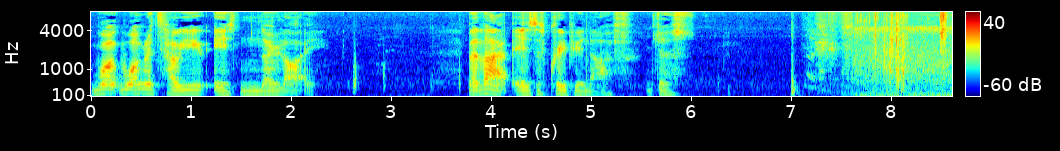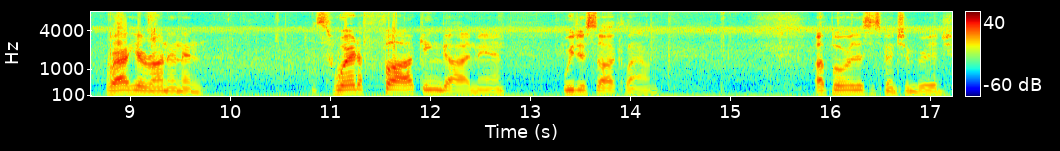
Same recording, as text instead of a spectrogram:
what, what I'm going to tell you is no lie. But that is just creepy enough. Just We're out here running and I swear to fucking God, man, we just saw a clown up over the suspension bridge.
